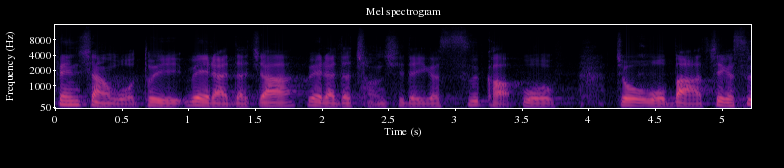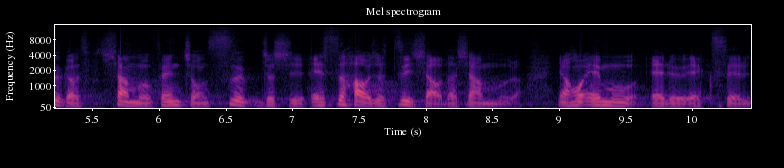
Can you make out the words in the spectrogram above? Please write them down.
分享我对未来的家、未来的城市的一个思考。我就我把这个四个项目分成四，就是 S 号就最小的项目了，然后 M、L、X、L。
